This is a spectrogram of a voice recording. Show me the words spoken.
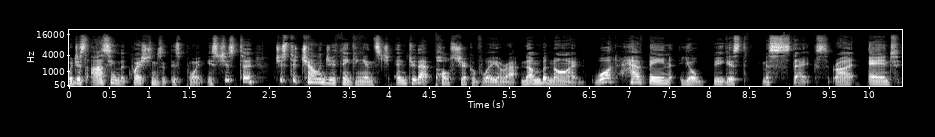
we're just asking the questions at this point is just to just to challenge your thinking and and do that pulse check of where you're at. Number 9. What have been your biggest mistakes, right? And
